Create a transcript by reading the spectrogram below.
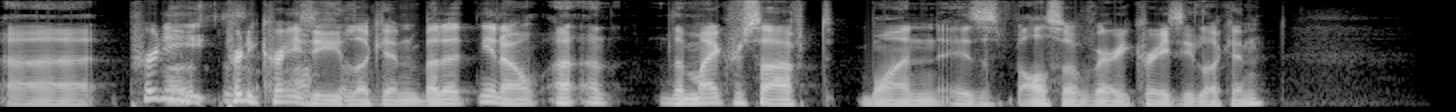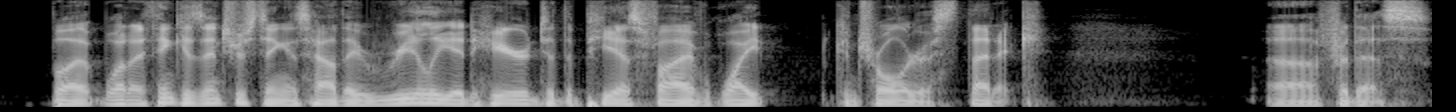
Uh, pretty Oh, pretty crazy awesome. looking, but it, you know, uh, uh, the Microsoft one is also very crazy looking. But what I think is interesting is how they really adhered to the PS5 white controller aesthetic uh, for this.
